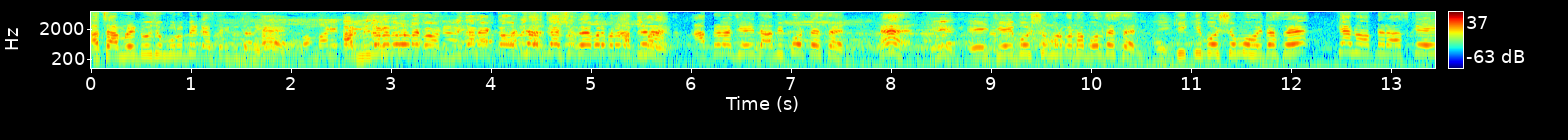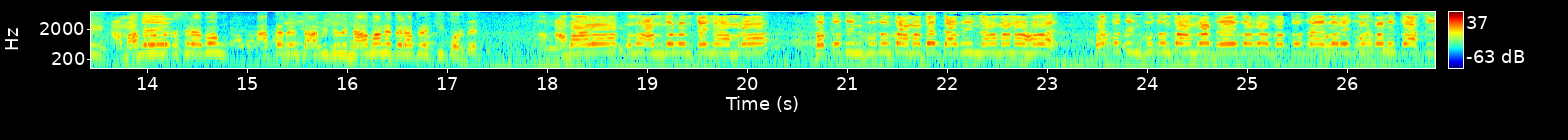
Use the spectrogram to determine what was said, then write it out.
আচ্ছা আমরা একটু ওই যে মুরব্বীর কাছ থেকে একটু জানি। আর মিজানের ব্যাপারটা মিজান একটা অফিসার চারশো ড্রাইভারের বেলা আপনারা- আপনারা যে দাবি করতেছেন হ্যাঁ? এই যে বৈষম্যর কথা বলতেছেন কি কি বৈষম্য হইতাছে? কেন আপনারা আজকে এই আন্দোলন এবং আপনাদের দাবি যদি না মানে তাহলে আপনারা কি করবেন? আমরা কোনো আন্দোলন চাই না আমরা যতদিন পর্যন্ত আমাদের দাবি না মানা হয় ততদিন পর্যন্ত আমরা ড্রাইভাররা, যত ড্রাইভার এই কোম্পানিতে আছি,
